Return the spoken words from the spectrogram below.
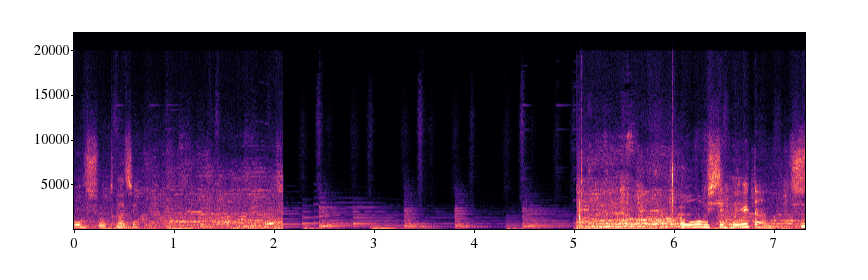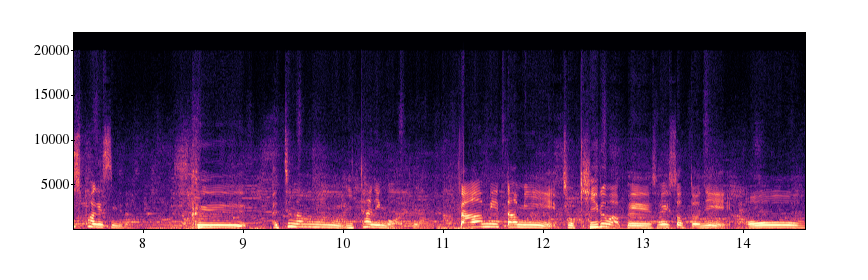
오씨 어떡하지? 오씨 일단 수습하겠습니다. 그 베트남 2탄인 것 같아요. 땀이 땀이 저 기름 앞에 서 있었더니 오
